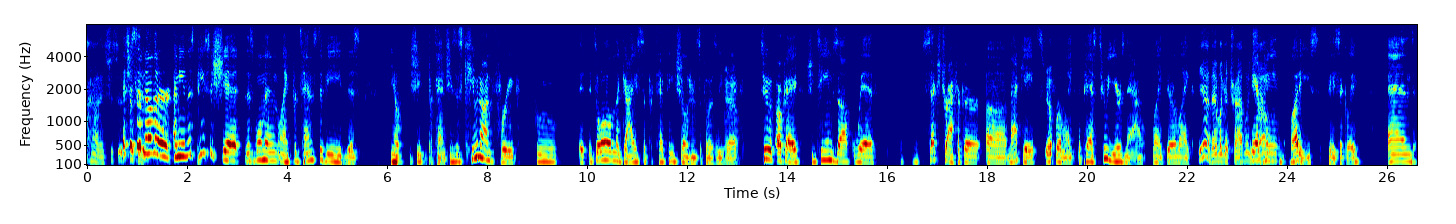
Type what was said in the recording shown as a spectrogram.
ah, it's just It's just such another. I mean, this piece of shit. This woman like pretends to be this. You know, she pretends she's this QAnon freak who. It, it's all in the guise of protecting children, supposedly. But Yeah. to okay, she teams up with sex trafficker uh Matt Gaetz Yep. for like the past two years now. Like they're like Yeah, they have like a traveling show. campaign buddies, basically. And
